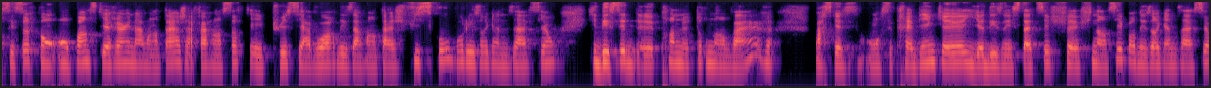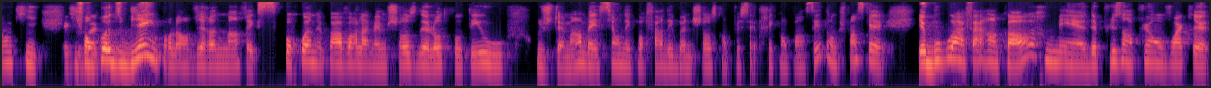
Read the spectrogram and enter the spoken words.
c'est sûr qu'on pense qu'il y aurait un avantage à faire en sorte qu'il puisse y avoir des avantages fiscaux pour les organisations qui décident de prendre le tournant vert, parce qu'on sait très bien qu'il y a des incitatifs financiers pour des organisations qui ne font pas du bien pour l'environnement. Fait pourquoi ne pas avoir la même chose de l'autre côté où, justement, ben, si on est pour faire des bonnes choses, qu'on puisse être récompensé. Donc, je pense qu'il y a beaucoup à faire encore, mais de plus en plus, on voit qu'il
